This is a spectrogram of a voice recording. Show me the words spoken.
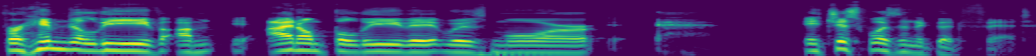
for him to leave, I'm I don't believe it was more. It just wasn't a good fit.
